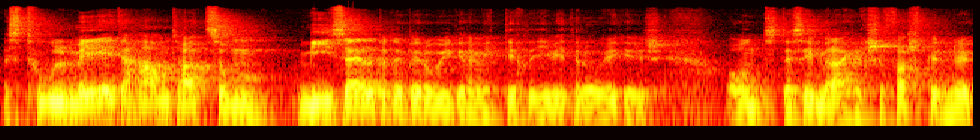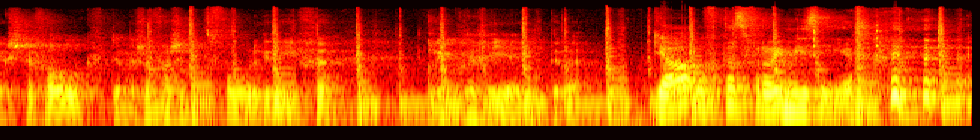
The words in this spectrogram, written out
ein Tool mehr in der Hand habe, um mich selber zu beruhigen, damit Kleine wieder ruhig ist. Und dann sind wir eigentlich schon fast bei der nächsten Folge, da wir schon fast ein bisschen vorgreifen glückliche Eltern. Ja, auf das freue ich mich sehr.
